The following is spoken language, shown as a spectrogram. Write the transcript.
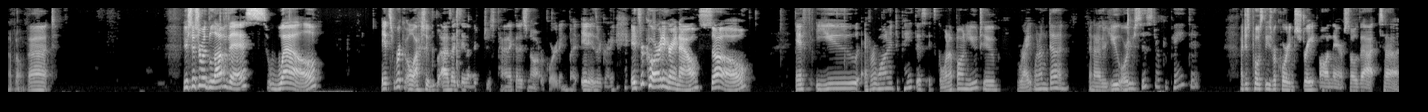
How about that? Your sister would love this. Well, it's rec- oh actually as I say that I just panic that it's not recording, but it is recording. It's recording right now. So if you ever wanted to paint this, it's going up on YouTube right when I'm done. And either you or your sister can paint it. I just post these recordings straight on there so that uh,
